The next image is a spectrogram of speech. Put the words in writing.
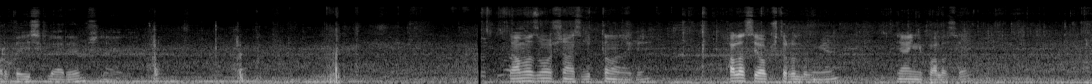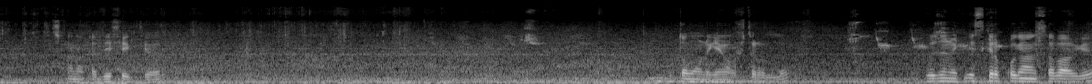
orqa eshiklari ham ishlaydi damas mashinasi bitta mana aka palasa yopishtirildi bunga yangi palasa hech qanaqa defekt yo'q tomoniga ham yopishtirildi o'zini eskirib qolgani sababiga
